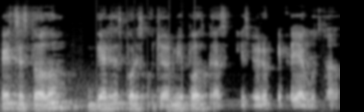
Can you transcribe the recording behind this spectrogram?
Esto es todo. Gracias por escuchar mi podcast y espero que te haya gustado.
